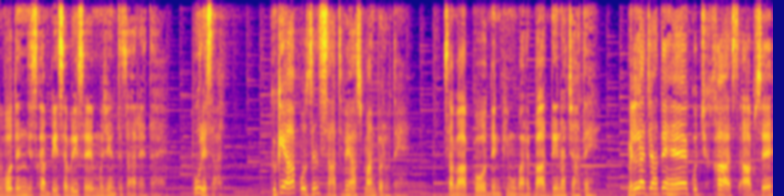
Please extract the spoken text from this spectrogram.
वो दिन जिसका बेसब्री से मुझे इंतज़ार रहता है, पूरे साल। क्योंकि आप उस दिन सातवें आसमान पर होते हैं। सब आपको दिन की मुबारकबाद देना चाहते हैं। मिलना चाहते हैं, कुछ खास आपसे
